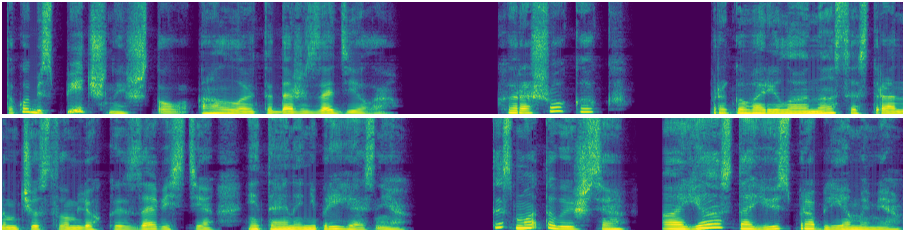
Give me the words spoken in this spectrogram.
такой беспечной, что Аллу это даже задело. «Хорошо как», — проговорила она со странным чувством легкой зависти и тайной неприязни. «Ты сматываешься, а я остаюсь проблемами».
